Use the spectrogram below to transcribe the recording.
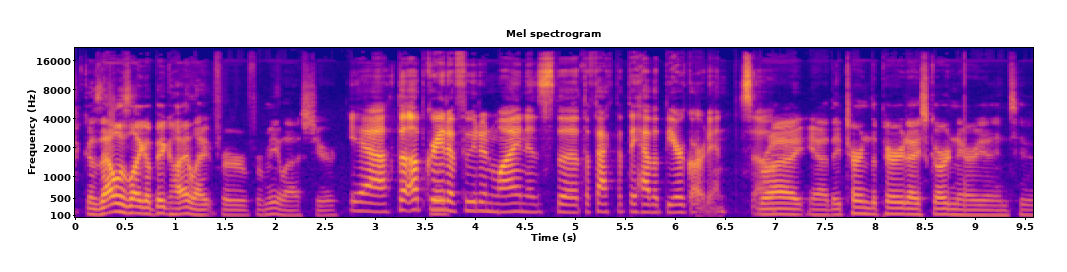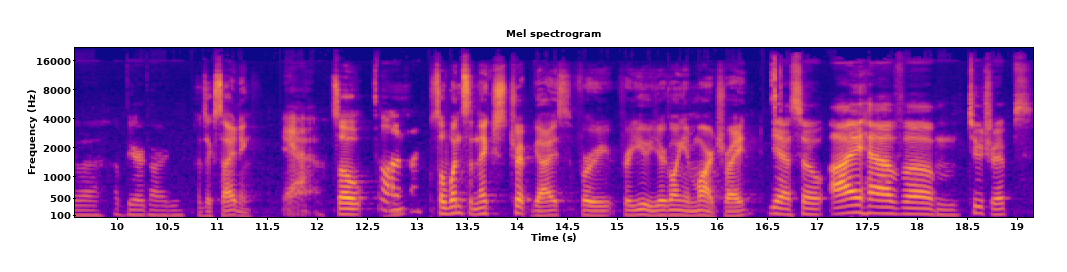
Because that was like a big highlight for for me last year. Yeah, the upgrade of Food and Wine is the the fact that they have a beer garden. So Right? Yeah, they turned the Paradise Garden area into a, a beer garden. That's exciting. yeah. So, it's a lot of fun. So, when's the next trip, guys? For for you, you're going in March, right? Yeah, so I have um, two trips.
